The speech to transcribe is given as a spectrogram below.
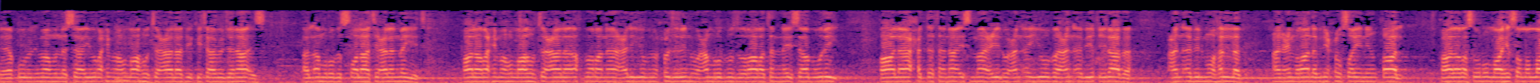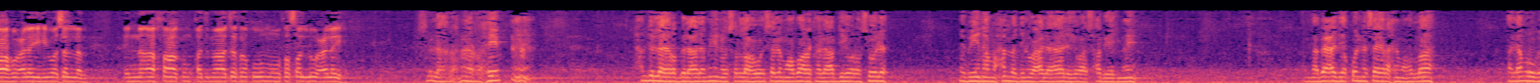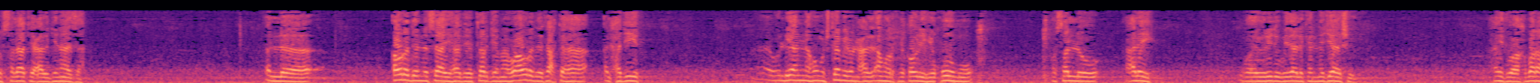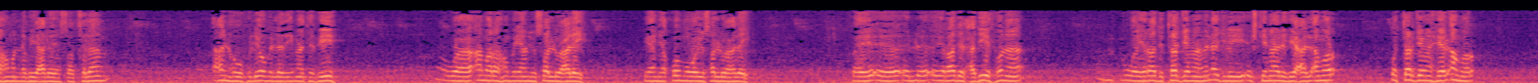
فيقول الإمام النسائي رحمه الله تعالى في كتاب الجنائز الأمر بالصلاة على الميت. قال رحمه الله تعالى أخبرنا علي بن حجر وعمرو بن زرارة النيسابوري. قال حدثنا إسماعيل عن أيوب عن أبي قلابة عن أبي المهلب عن عمران بن حسين قال قال رسول الله صلى الله عليه وسلم إن أخاكم قد مات فقوموا فصلوا عليه. بسم الله الرحمن الرحيم. الحمد لله رب العالمين وصلى الله وسلم وبارك على عبده ورسوله نبينا محمد وعلى آله وأصحابه أجمعين. أما بعد يقول النسائي رحمه الله الأمر بالصلاة على الجنازة. أورد النسائي هذه الترجمة وأورد تحتها الحديث لأنه مشتمل على الأمر في قوله قوموا وصلوا عليه. ويريد بذلك النجاشي حيث أخبرهم النبي عليه الصلاة والسلام عنه في اليوم الذي مات فيه وأمرهم بأن يصلوا عليه بأن يقوموا ويصلوا عليه. فإيراد الحديث هنا وإيراد الترجمة من أجل اشتماله على الأمر والترجمة هي الأمر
